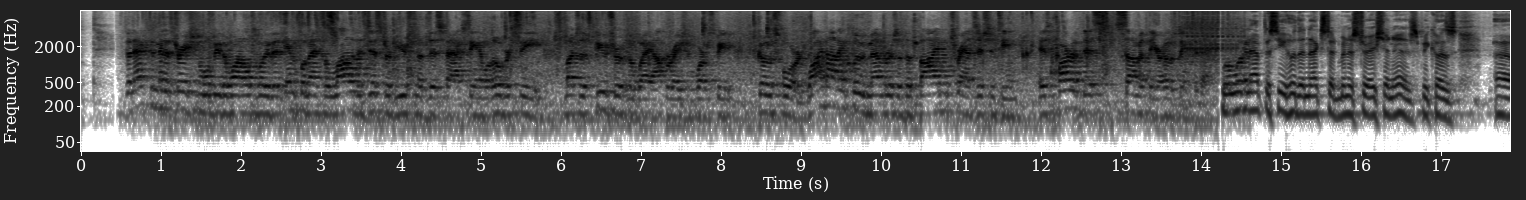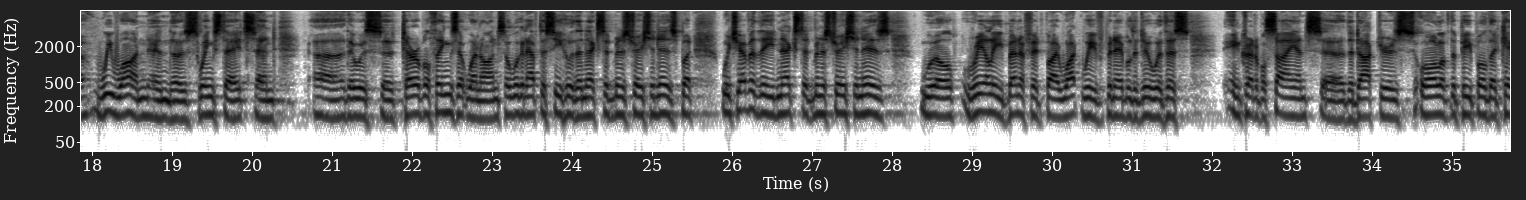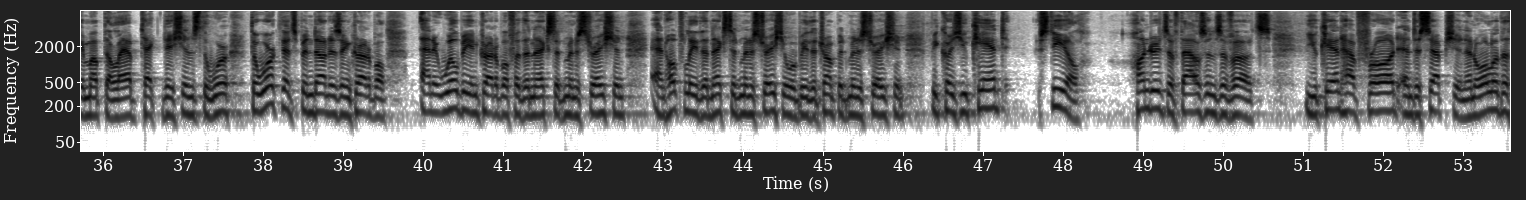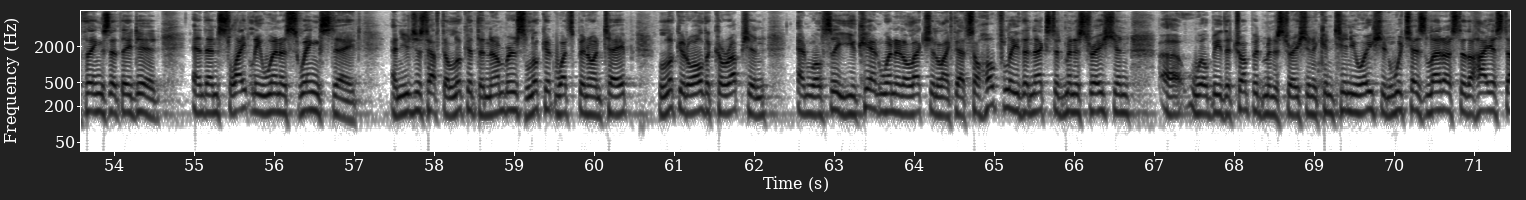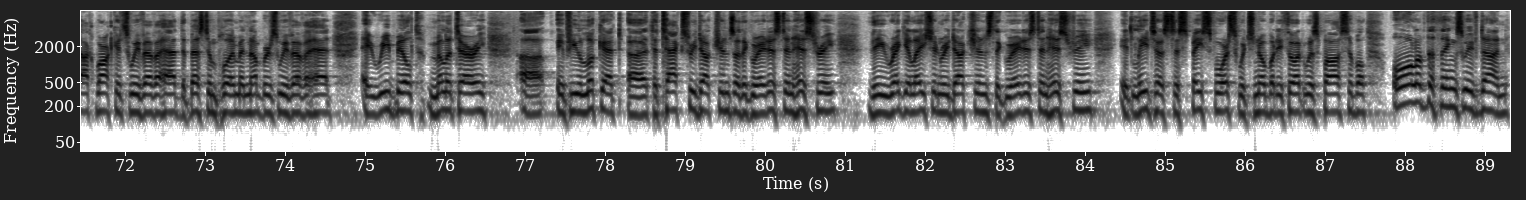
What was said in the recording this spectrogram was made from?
The next administration will be the one ultimately that implements a lot of the distribution of this vaccine and will oversee much of the future of the way Operation Warp Speed goes forward. Why not include members of the Biden transition team as part of this summit that you're hosting today? Well, we're going to have to see who the next administration is because uh, we won in those swing states, and uh, there was uh, terrible things that went on, so we're going to have to see who the next administration is. But whichever the next administration is, will really benefit by what we've been able to do with this incredible science, uh, the doctors, all of the people that came up, the lab technicians, the work, the work that's been done is incredible. And it will be incredible for the next administration. And hopefully, the next administration will be the Trump administration because you can't steal hundreds of thousands of votes. You can't have fraud and deception and all of the things that they did and then slightly win a swing state. And you just have to look at the numbers, look at what's been on tape, look at all the corruption, and we'll see. You can't win an election like that. So hopefully, the next administration uh, will be the Trump administration, a continuation, which has led us to the highest stock markets we've ever had, the best employment numbers we've ever had, a rebuilt military. Uh, if you look at uh, the tax reductions, are the greatest in history. The regulation reductions, the greatest in history. It leads us to Space Force, which nobody thought was possible. All of the things we've done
